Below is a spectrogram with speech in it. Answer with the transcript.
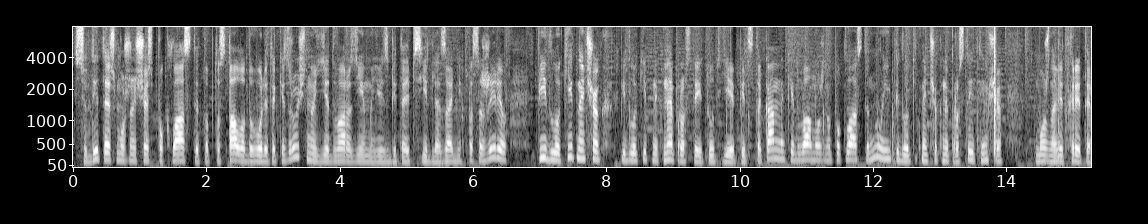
Сюди теж можна щось покласти. Тобто стало доволі таки зручно. Є два роз'єми USB Type-C для задніх пасажирів. Підлокітничок. Підлокітник непростий. Тут є підстаканники, два можна покласти. Ну і підлокітничок непростий, тим, що можна відкрити е,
